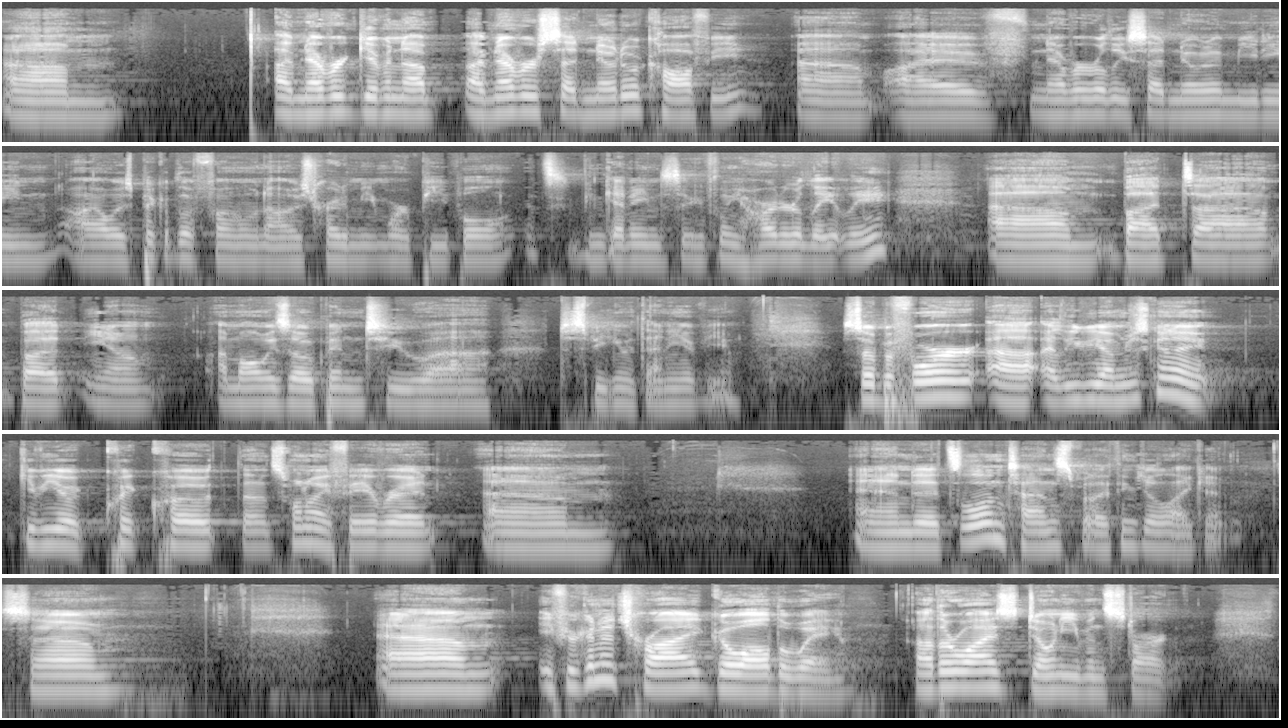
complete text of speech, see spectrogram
Um, I've never given up. I've never said no to a coffee. Um, I've never really said no to a meeting. I always pick up the phone. I always try to meet more people. It's been getting significantly harder lately, um, but uh, but you know I'm always open to uh, to speaking with any of you. So before uh, I leave you, I'm just gonna give you a quick quote. That's one of my favorite, um, and it's a little intense, but I think you'll like it. So. Um, if you're going to try, go all the way. Otherwise, don't even start.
